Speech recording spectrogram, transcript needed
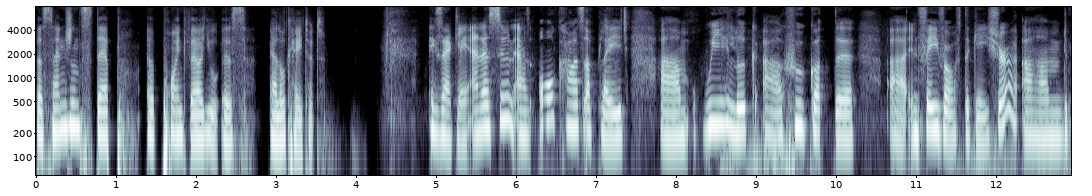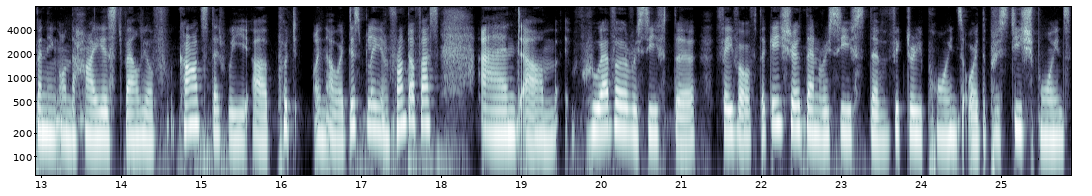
ascension step, a point value is allocated. Exactly. And as soon as all cards are played, um, we look uh, who got the uh, in favor of the geisha, um, depending on the highest value of cards that we uh, put in our display in front of us. And um, whoever received the favor of the geisha then receives the victory points or the prestige points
